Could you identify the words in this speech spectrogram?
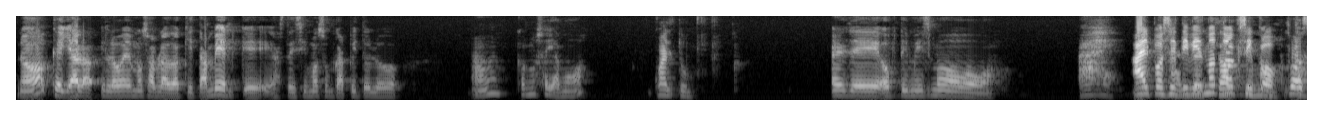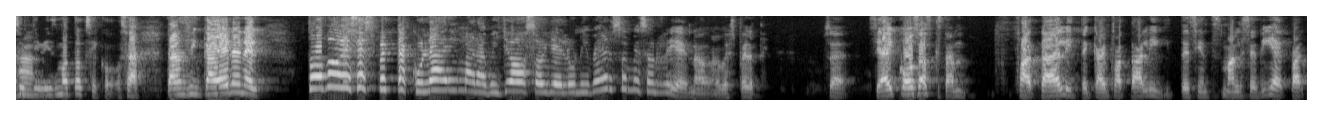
¿no? Que ya lo, hemos hablado aquí también, que hasta hicimos un capítulo, ¿ah? ¿cómo se llamó? ¿Cuál tú? El de optimismo Ay, el positivismo tóxico. Positivismo tóxico. O sea, tan sin caer en el todo es espectacular y maravilloso y el universo me sonríe. No, a ver, espérate. O sea, si hay cosas que están fatal y te caen fatal y te sientes mal ese día y tal.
